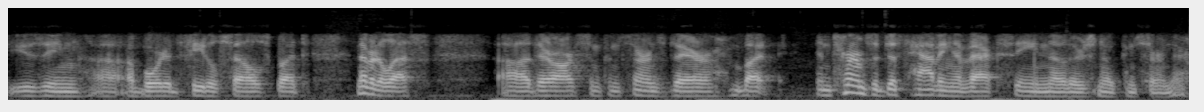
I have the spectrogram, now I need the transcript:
using uh, aborted fetal cells. But nevertheless, uh, there are some concerns there. But in terms of just having a vaccine, no, there's no concern there.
